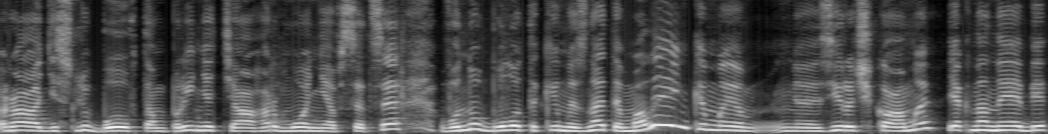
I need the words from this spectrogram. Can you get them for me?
радість, любов, там прийняття, гармонія, все це воно було такими, знаєте, маленькими зірочками, як на небі,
